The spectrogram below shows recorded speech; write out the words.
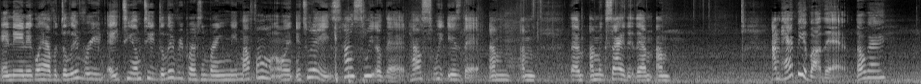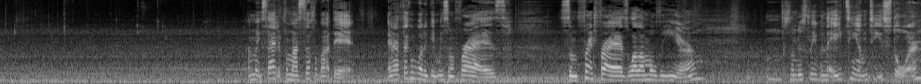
And then they're gonna have a delivery, ATMT delivery person bring me my phone on in two days. How sweet of that? How sweet is that? I'm, I'm, I'm excited. I'm, I'm I'm happy about that. Okay. I'm excited for myself about that. And I think I'm going to get me some fries. Some french fries while I'm over here. So I'm just leaving the ATMT store.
